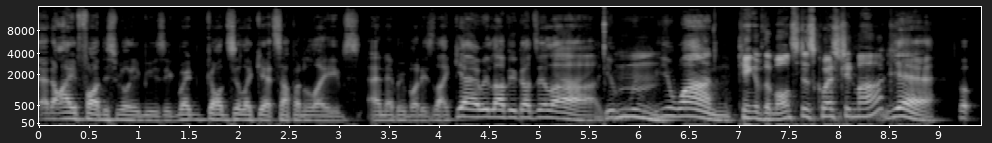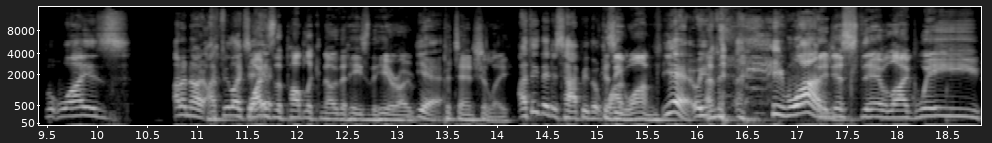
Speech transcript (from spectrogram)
and I find this really amusing when Godzilla gets up and leaves, and everybody's like, "Yeah, we love you, Godzilla. You Hmm. you won." King of the Monsters? Question mark. Yeah, but but why is I don't know. I feel like Why does the public know that he's the hero? Yeah. potentially. I think they're just happy that because he won. Yeah, he, And he won. They're just they're like we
